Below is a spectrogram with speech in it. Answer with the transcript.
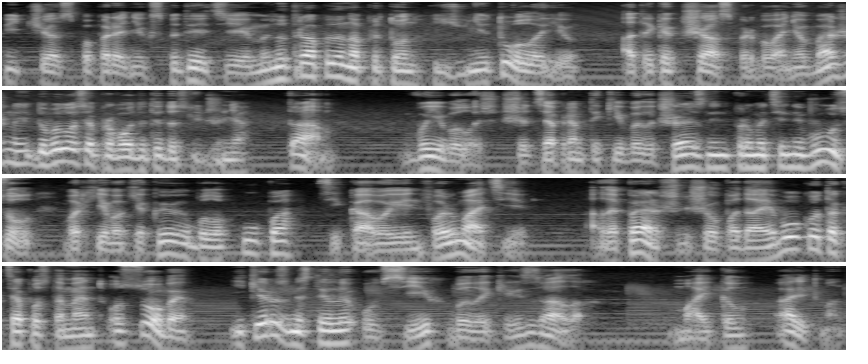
Під час попередньої експедиції ми натрапили на притон юнітологів, а так як час перебування обмежений, довелося проводити дослідження там. Виявилось, що це прям такий величезний інформаційний вузол, в архівах яких було купа цікавої інформації. Але перше, що впадає в око, так це постамент особи, які розмістили у всіх великих залах. Майкл Альтман.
